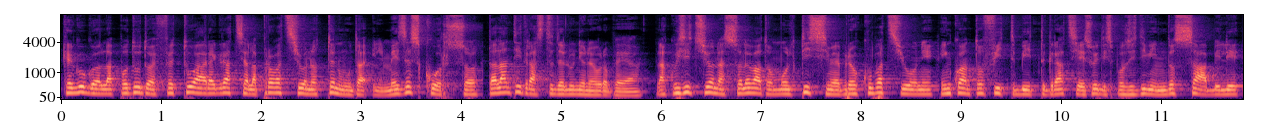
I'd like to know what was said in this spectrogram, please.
che Google ha potuto effettuare grazie all'approvazione ottenuta il mese scorso dall'antitrust dell'Unione Europea. L'acquisizione ha sollevato moltissime preoccupazioni in quanto Fitbit, grazie ai suoi dispositivi indossabili,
